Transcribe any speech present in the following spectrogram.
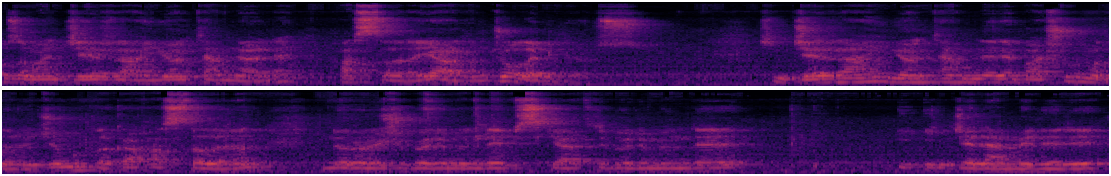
o zaman cerrahi yöntemlerle hastalara yardımcı olabiliyoruz. Şimdi cerrahi yöntemlere başvurmadan önce mutlaka hastaların nöroloji bölümünde, psikiyatri bölümünde incelenmeleri,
